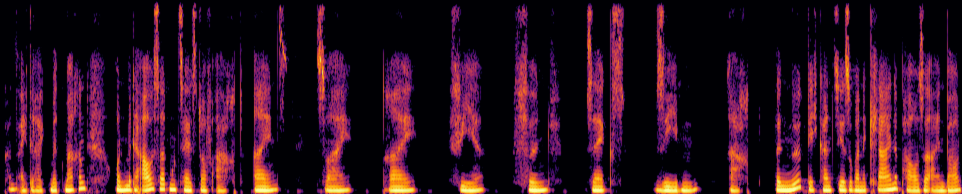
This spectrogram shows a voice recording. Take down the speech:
Du kannst eigentlich direkt mitmachen. Und mit der Ausatmung zählst du auf acht. Eins, zwei, drei, vier, fünf, sechs, sieben, acht. Wenn möglich, kannst du hier sogar eine kleine Pause einbauen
